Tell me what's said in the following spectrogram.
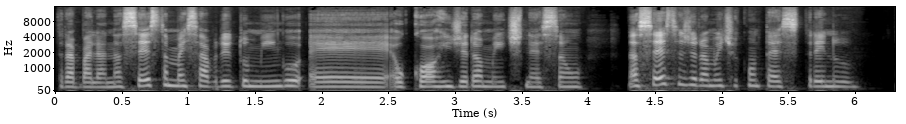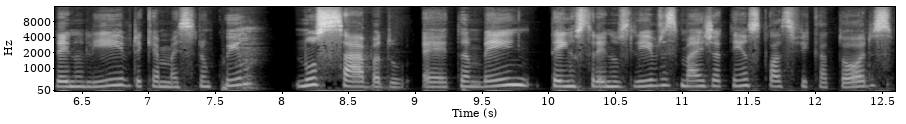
trabalhar na sexta, mas sábado e domingo é, ocorrem geralmente, né? São. Na sexta, geralmente acontece treino, treino livre, que é mais tranquilo. No sábado é, também tem os treinos livres, mas já tem os classificatórios,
